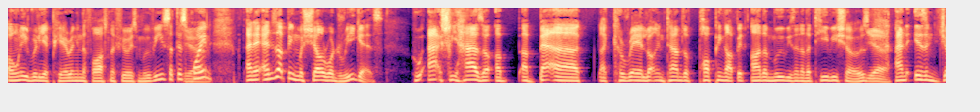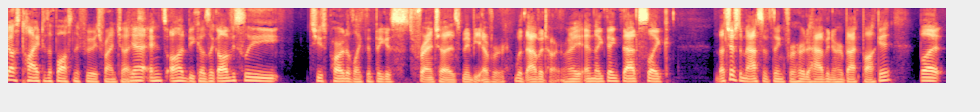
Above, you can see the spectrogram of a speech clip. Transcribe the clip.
only really appearing in the Fast and the Furious movies at this Yeah. point. and it ends up being Michelle Rodriguez, who actually has a, a, a better like career in terms of popping up in other movies and other TV shows, Yeah. and isn't just tied to the Fast and the Furious franchise. Yeah, and it's odd because like obviously she's part of like the biggest franchise maybe ever with Avatar, right? And I think that's like that's just a massive thing for her to have in her back pocket. But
